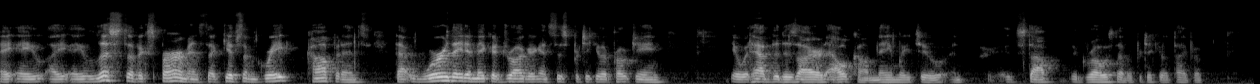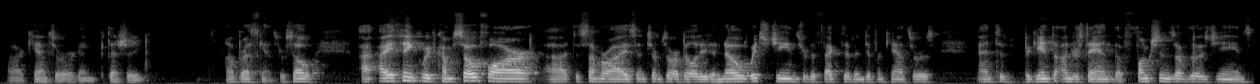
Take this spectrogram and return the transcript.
a, a, a, list of experiments that gives them great confidence that were they to make a drug against this particular protein, it would have the desired outcome, namely to stop the growth of a particular type of uh, cancer, again, potentially uh, breast cancer. So I, think we've come so far uh, to summarize in terms of our ability to know which genes are defective in different cancers and to begin to understand the functions of those genes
